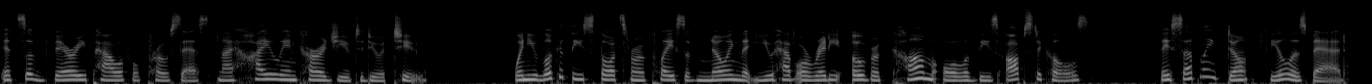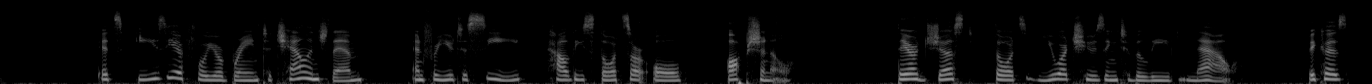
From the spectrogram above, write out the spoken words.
It's a very powerful process, and I highly encourage you to do it too. When you look at these thoughts from a place of knowing that you have already overcome all of these obstacles, they suddenly don't feel as bad. It's easier for your brain to challenge them and for you to see how these thoughts are all optional. They are just thoughts you are choosing to believe now. Because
